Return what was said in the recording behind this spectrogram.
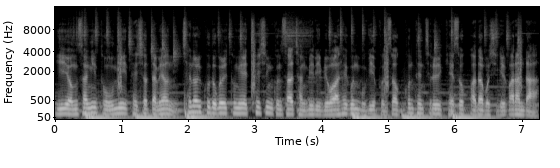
이 영상이 도움이 되셨다면 채널 구독을 통해 최신 군사 장비 리뷰와 해군 무기 분석 콘텐츠를 계속 받아보시길 바란다.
